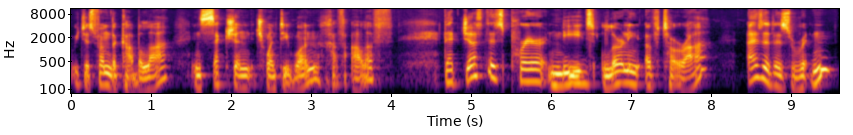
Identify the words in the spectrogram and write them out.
which is from the Kabbalah, in section 21, Chaf Aleph, that just as prayer needs learning of Torah, as it is written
